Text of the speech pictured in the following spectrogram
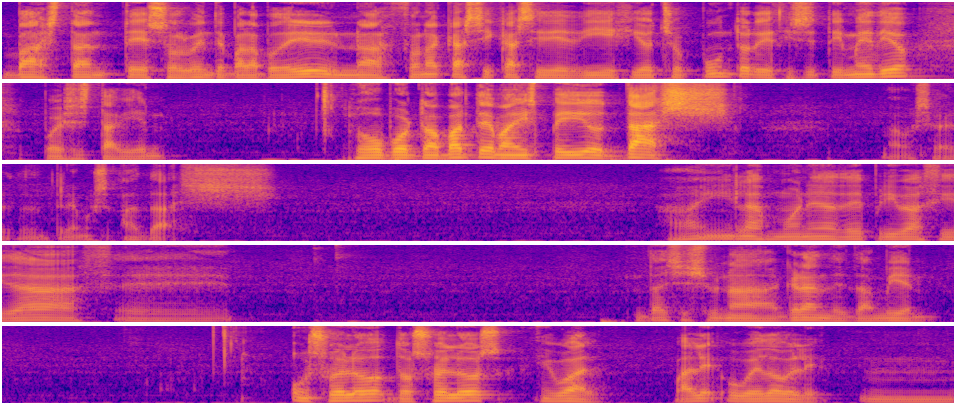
bastante solvente para poder ir en una zona casi casi de 18 puntos, 17 y medio, pues está bien. Luego, por otra parte, me habéis pedido Dash. Vamos a ver dónde tenemos a Dash. Ahí las monedas de privacidad. Eh, Dash es una grande también. Un suelo, dos suelos, igual. ¿Vale? W. Mm,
